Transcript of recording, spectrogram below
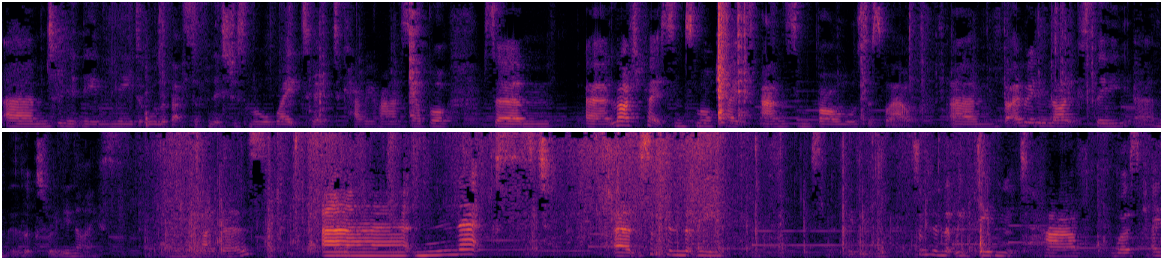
Um, so we didn't need, need all of that stuff and it's just more weight to, to carry around. So I bought some uh, large plates some small plates and some bowls as well um, but I really like the um, it looks really nice um, like those uh, next um, something that we something that we didn't have was a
